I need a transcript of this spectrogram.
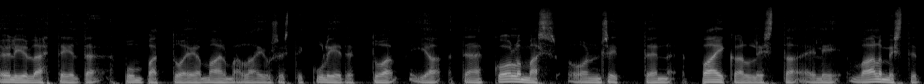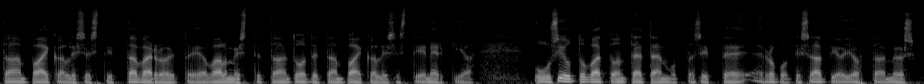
öljylähteiltä pumpattua ja maailmanlaajuisesti kuljetettua. Ja tämä kolmas on sitten paikallista, eli valmistetaan paikallisesti tavaroita ja valmistetaan, tuotetaan paikallisesti energiaa. Uusiutuvat on tätä, mutta sitten robotisaatio johtaa myös –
